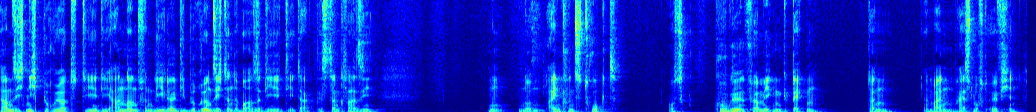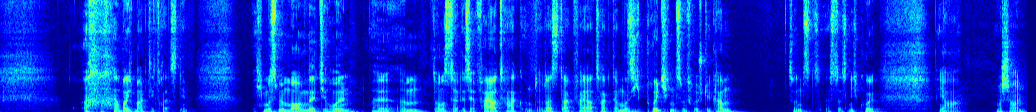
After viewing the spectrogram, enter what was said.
haben sich nicht berührt. Die, die anderen von Lidl, die berühren sich dann immer. Also die, die, da ist dann quasi nur, ein Konstrukt aus kugelförmigen Gebäcken dann in meinem Heißluftöfchen. Aber ich mag die trotzdem. Ich muss mir morgen welche holen, weil ähm, Donnerstag ist ja Feiertag und Donnerstag Feiertag, da muss ich Brötchen zum Frühstück haben. Sonst ist das nicht cool. Ja, mal schauen.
